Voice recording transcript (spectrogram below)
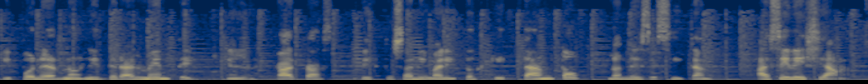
y ponernos literalmente en las patas de estos animalitos que tanto nos necesitan. Así iniciamos.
